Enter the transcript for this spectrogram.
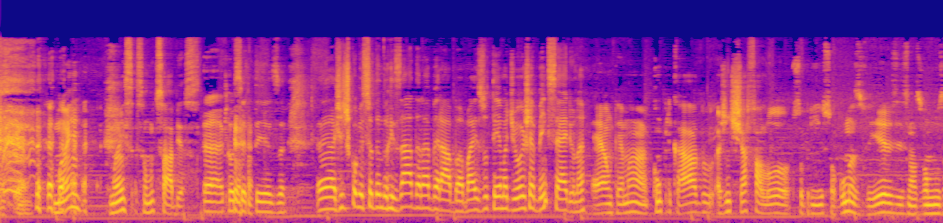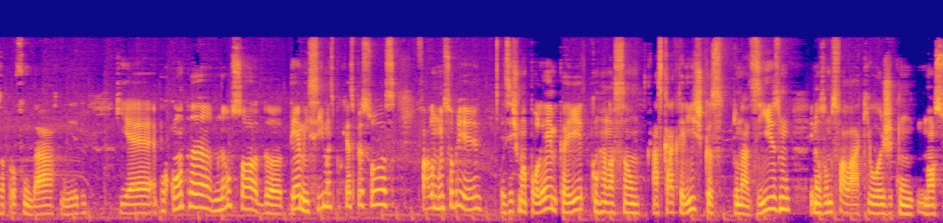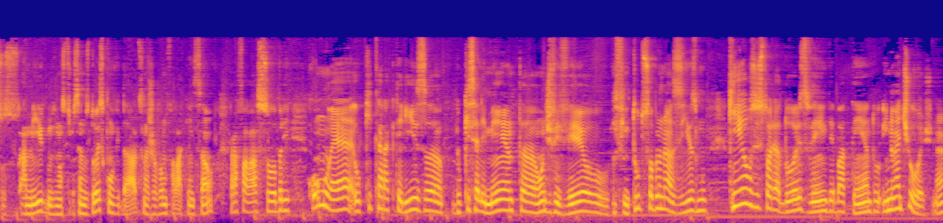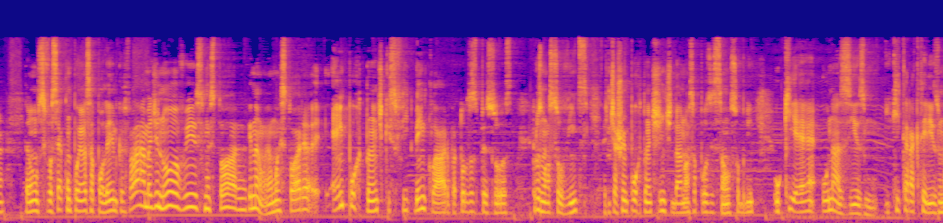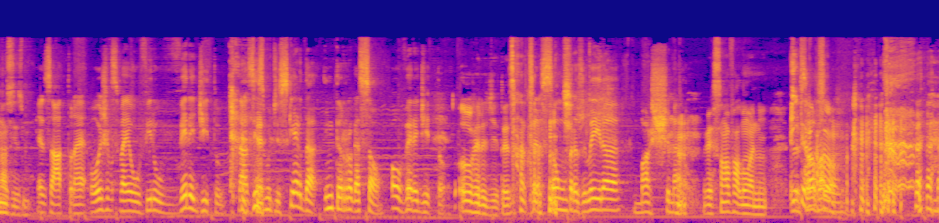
É. Mãe, mães são muito sábias. Ah, com certeza. Ah, a gente começou dando risada, né, Beraba? Mas o tema de hoje é bem sério, né? É um tema complicado. A gente já falou sobre isso algumas vezes. Nós vamos nos aprofundar nele. Que é por conta não só do tema em si, mas porque as pessoas falam muito sobre ele. Existe uma polêmica aí com relação às características do nazismo, e nós vamos falar aqui hoje com nossos amigos. Nós trouxemos dois convidados, nós já vamos falar quem são, para falar sobre como é, o que caracteriza, do que se alimenta, onde viveu, enfim, tudo sobre o nazismo que os historiadores vêm debatendo e não é de hoje, né? Então, se você acompanhou essa polêmica, você fala, ah, mas de novo isso, uma história. E não, é uma história. É importante que isso fique bem claro para todas as pessoas, para os nossos ouvintes. A gente achou importante a gente dar a nossa posição sobre o que é o nazismo e que caracteriza o nazismo. Exato, né? Hoje você vai ouvir o veredito. Nazismo de esquerda? Interrogação. O veredito. Ô, Veredito, exatamente. Versão brasileira, Marshmallow. Versão Avalone. Versão. Avalone.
